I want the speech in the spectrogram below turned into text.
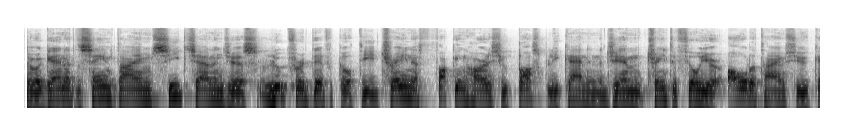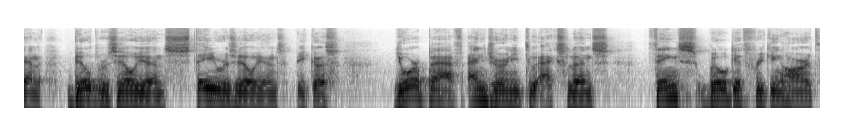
So again, at the same time, seek challenges, look for difficulty, train as fucking hard as you possibly can in the gym, train to failure all the time so you can build resilience, stay resilient, because your path and journey to excellence, things will get freaking hard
